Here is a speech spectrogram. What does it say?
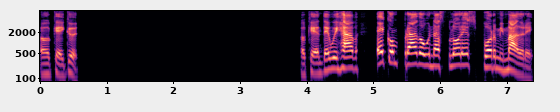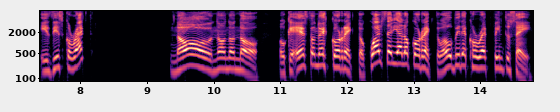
Okay, good. Okay, and then we have, he comprado unas flores por mi madre. Is this correct? No, no, no, no. Ok, esto no es correcto. ¿Cuál sería lo correcto? What would be the correct thing to say?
